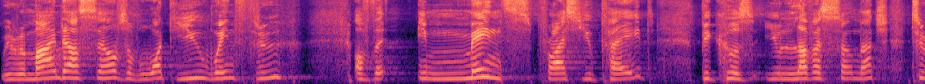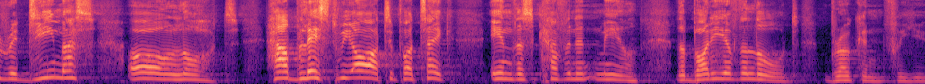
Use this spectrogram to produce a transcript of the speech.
we remind ourselves of what you went through of the immense price you paid because you love us so much to redeem us. Oh Lord, how blessed we are to partake in this covenant meal, the body of the Lord broken for you.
